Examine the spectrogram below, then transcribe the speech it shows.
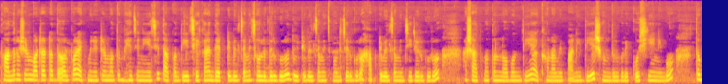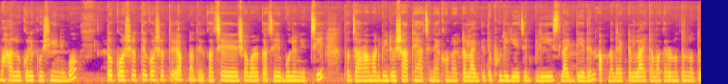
তো আদা রসুন বাটাটা দেওয়ার পর এক মিনিটের মতো ভেজে নিয়েছি। তারপর দিয়েছি এখানে দেড় টেবিল চামচ হলুদের গুঁড়ো, দুই টেবিল চামচ মরিচের গুঁড়ো, হাফ টেবিল চামচ জিরের গুঁড়ো। আর স্বাদ মতন লবণ দিয়ে এখন আমি পানি দিয়ে সুন্দর করে কষিয়ে নিব। তো ভালো করে কষিয়ে নিব। তো কষাতে কষাতে আপনাদের কাছে, সবার কাছে বলে নিচ্ছি। তো যারা আমার ভিডিওর সাথে আছেন এখনও একটা লাইক দিতে ভুলে গিয়েছেন প্লিজ লাইক দিয়ে দেন। আপনাদের একটা লাইক আমাকে আরও নতুন নতুন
